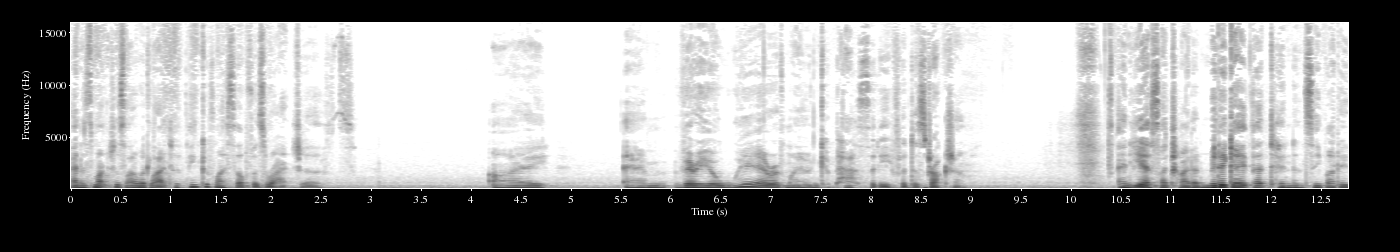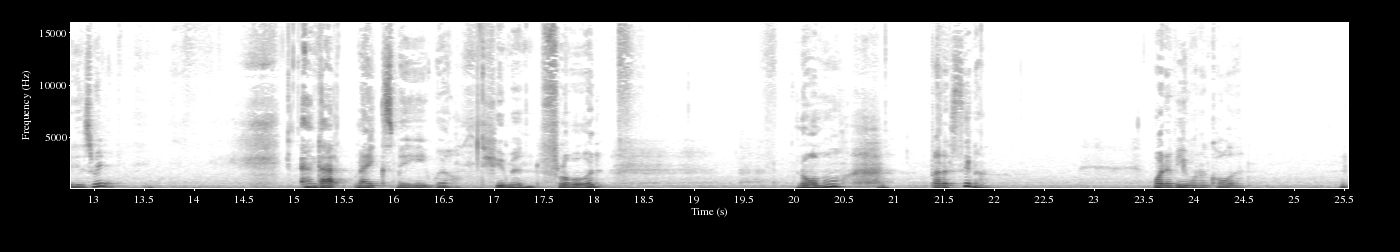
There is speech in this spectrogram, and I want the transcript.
And as much as I would like to think of myself as righteous, I am very aware of my own capacity for destruction. And yes, I try to mitigate that tendency, but it is real. And that makes me, well, human, flawed, normal, but a sinner. Whatever you want to call it.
